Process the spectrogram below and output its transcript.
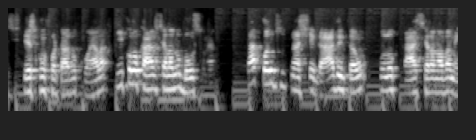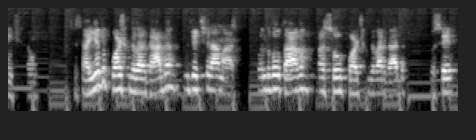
se desconfortável com ela e colocasse ela no bolso, né? Para quando na chegada, então, colocasse ela novamente. Então, se saía do pórtico de largada, podia tirar a máscara. Quando voltava, passou o pórtico de largada, você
